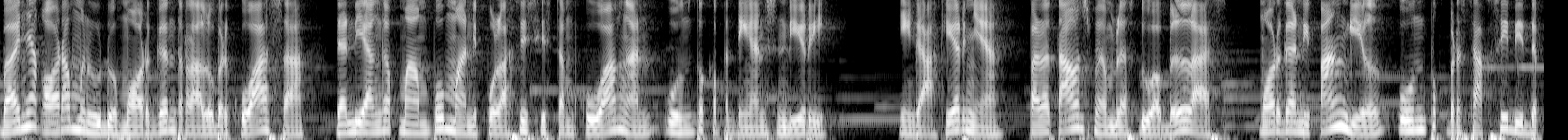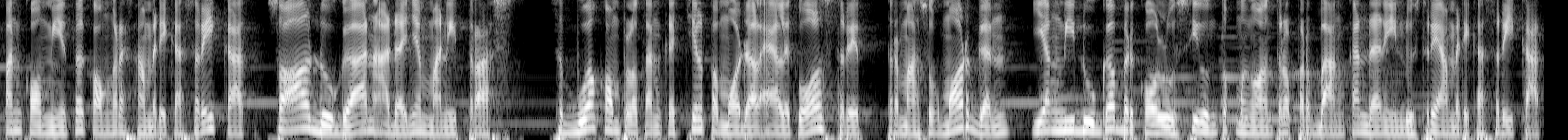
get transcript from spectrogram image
banyak orang menuduh Morgan terlalu berkuasa dan dianggap mampu manipulasi sistem keuangan untuk kepentingan sendiri. Hingga akhirnya, pada tahun 1912, Morgan dipanggil untuk bersaksi di depan Komite Kongres Amerika Serikat soal dugaan adanya money trust sebuah komplotan kecil pemodal elit Wall Street, termasuk Morgan, yang diduga berkolusi untuk mengontrol perbankan dan industri Amerika Serikat.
